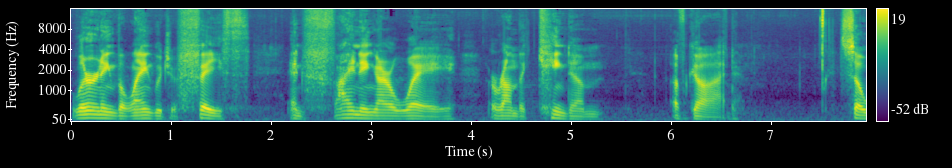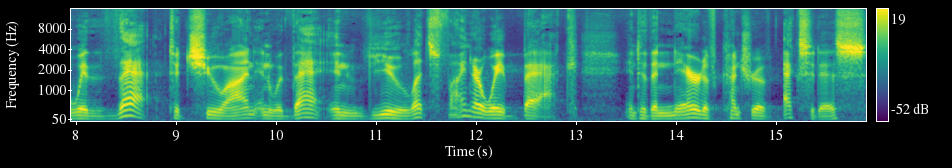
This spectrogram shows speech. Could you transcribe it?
learning the language of faith and finding our way around the kingdom of God. So, with that to chew on and with that in view, let's find our way back into the narrative country of Exodus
